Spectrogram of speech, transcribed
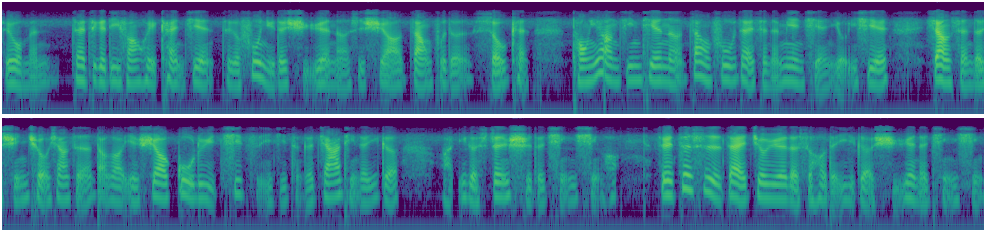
所以，我们在这个地方会看见，这个妇女的许愿呢，是需要丈夫的首肯。同样，今天呢，丈夫在神的面前有一些向神的寻求、向神的祷告，也需要顾虑妻子以及整个家庭的一个啊一个真实的情形哈。所以，这是在旧约的时候的一个许愿的情形。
